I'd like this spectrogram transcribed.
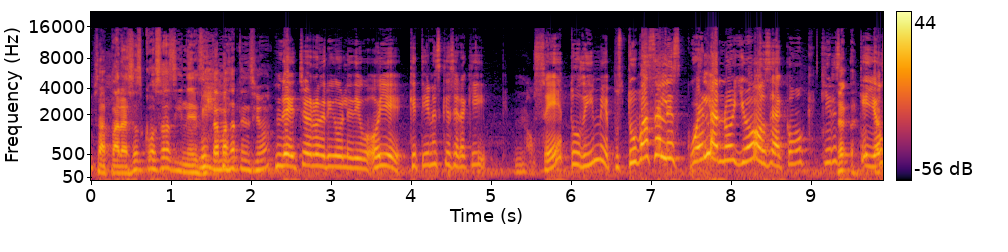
O sea, para esas cosas y necesita más atención. De hecho, Rodrigo le digo, oye, ¿qué tienes que hacer aquí? No sé, tú dime. Pues tú vas a la escuela, no yo. O sea, ¿cómo que quieres que yo ¿Te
